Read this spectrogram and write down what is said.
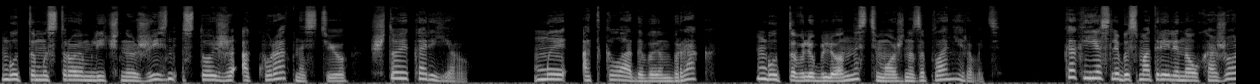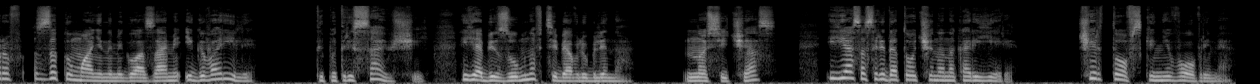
будто мы строим личную жизнь с той же аккуратностью, что и карьеру. Мы откладываем брак, будто влюбленность можно запланировать. Как если бы смотрели на ухажеров с затуманенными глазами и говорили: "Ты потрясающий, я безумно в тебя влюблена". Но сейчас я сосредоточена на карьере. Чертовски не вовремя.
